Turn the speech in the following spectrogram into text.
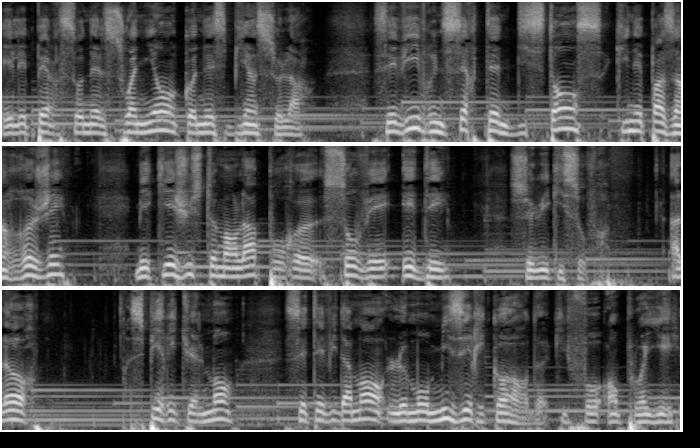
Et les personnels soignants connaissent bien cela. C'est vivre une certaine distance qui n'est pas un rejet, mais qui est justement là pour euh, sauver, aider, celui qui souffre. Alors, spirituellement, c'est évidemment le mot miséricorde qu'il faut employer.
